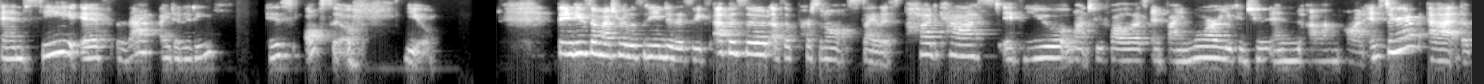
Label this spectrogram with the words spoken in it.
and see if that identity is also you. Thank you so much for listening to this week's episode of the Personal Stylist Podcast. If you want to follow us and find more, you can tune in um, on Instagram at The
